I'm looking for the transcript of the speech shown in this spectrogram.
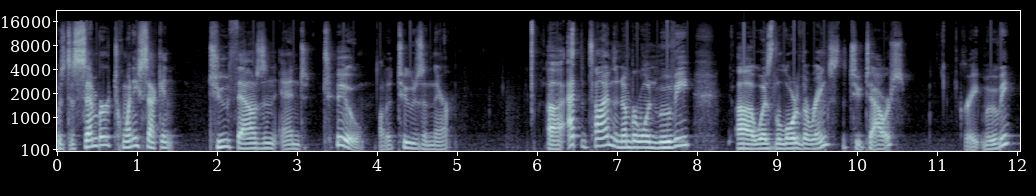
was December twenty second, two thousand and two. A lot of twos in there. Uh, at the time, the number one movie uh, was The Lord of the Rings, The Two Towers. Great movie.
